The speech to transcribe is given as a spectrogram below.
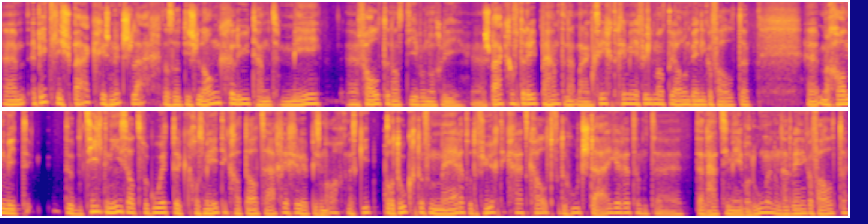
Ähm, ein bisschen Speck ist nicht schlecht. Also die schlanken Leute haben mehr äh, Falten als die, die noch ein bisschen äh, Speck auf der Rippe haben. Dann hat man im Gesicht ein mehr Füllmaterial und weniger Falten. Äh, man kann mit dem gezielten Einsatz von guten Kosmetika tatsächlich etwas machen. Es gibt Produkte auf dem Markt, die den Feuchtigkeitsgehalt der Haut steigern und äh, dann hat sie mehr Volumen und hat weniger Falten.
